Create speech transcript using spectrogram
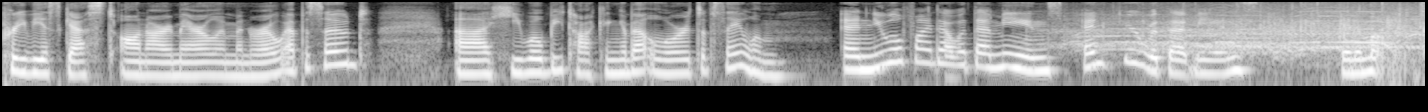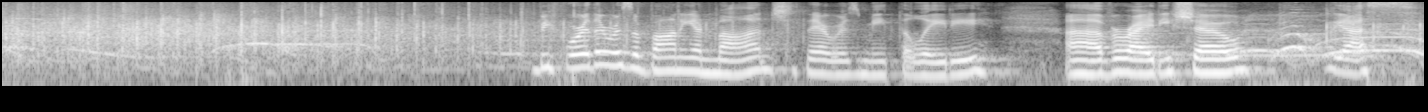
previous guest on our Marilyn Monroe episode. Uh, he will be talking about Lords of Salem. And you will find out what that means and hear what that means in a moment. Before there was a Bonnie and Maud, there was Meet the Lady, a variety show. Yes.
